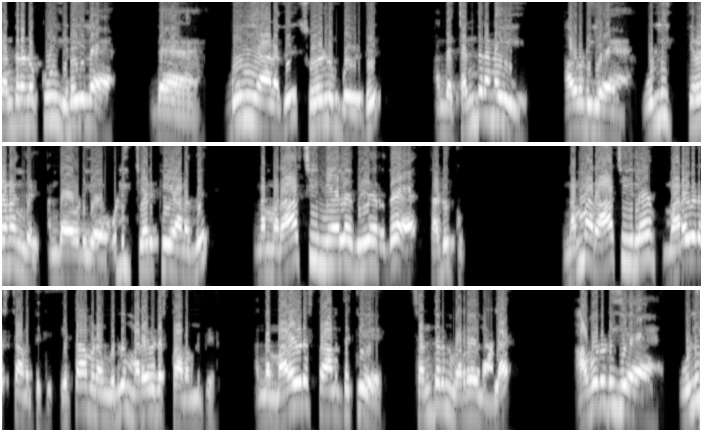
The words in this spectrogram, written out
சந்திரனுக்கும் இடையில இந்த பூமியானது சுழலும் பொழுது அந்த சந்திரனை அவருடைய ஒளி கிரணங்கள் அந்த அவருடைய ஒளி சேர்க்கையானது நம்ம ராசி மேல விழறத தடுக்கும். நம்ம ராசியில மறைவிட ஸ்தானத்துக்கு எட்டாம் இடம்ங்கிறது மறைவிட ஸ்தானம்னு பேர். அந்த மறைவிட ஸ்தானத்துக்கு சந்திரன் வர்றதுனால அவருடைய ஒளி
